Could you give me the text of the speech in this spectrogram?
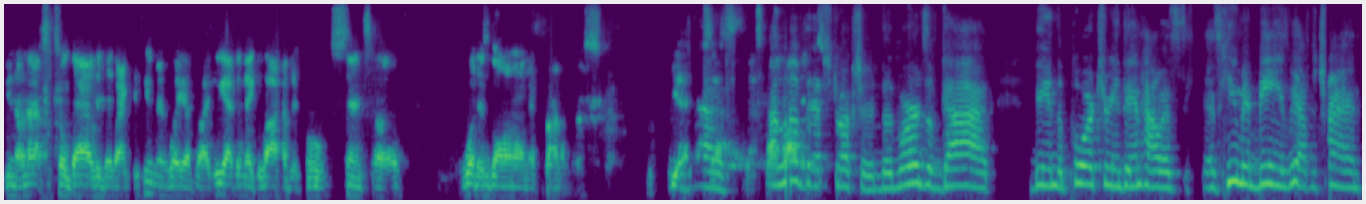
you know, not so godly, but like the human way of like we have to make logical sense of what is going on in front of us. Yeah, yes. I love that structure. The words of God being the poetry, and then how as as human beings we have to try and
